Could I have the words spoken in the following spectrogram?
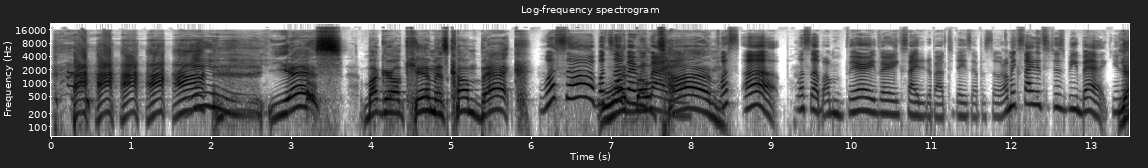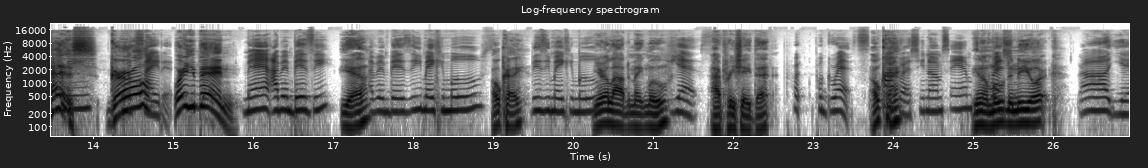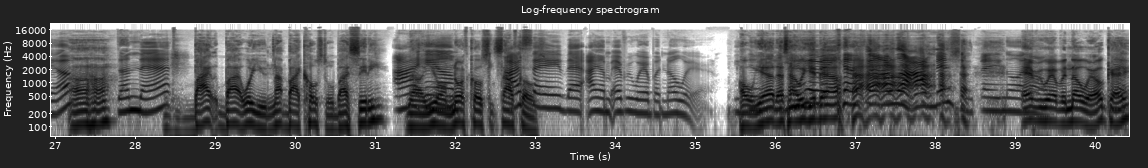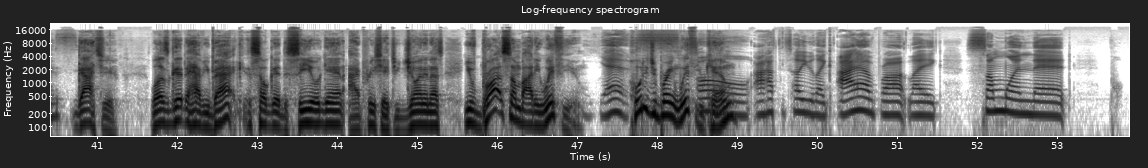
Yes, my girl Kim has come back. What's up? What's One up, more everybody? time. What's up? What's up? I'm very, very excited about today's episode. I'm excited to just be back. You know what I mean? yes, girl. excited. Where you been? Man, I've been busy. Yeah. I've been busy making moves. Okay. Busy making moves. You're allowed to make moves. yes. I appreciate that. Pro- progress. Okay. Progress. You know what I'm saying? You know, move to New York. Uh, yeah. Uh huh. Done that. By by, what are you? Not by coastal, by city. I no, you on North Coast, South I Coast. say that I am everywhere but nowhere. Oh, yeah? That's how we get down? me? Yes, I'm omniscient thing going on. Everywhere but nowhere. Okay. Yes. Got you. Well, it's good to have you back. It's so good to see you again. I appreciate you joining us. You've brought somebody with you. Yes. Who did you bring with you, Kim? Oh, I have to tell you, like I have brought like someone that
